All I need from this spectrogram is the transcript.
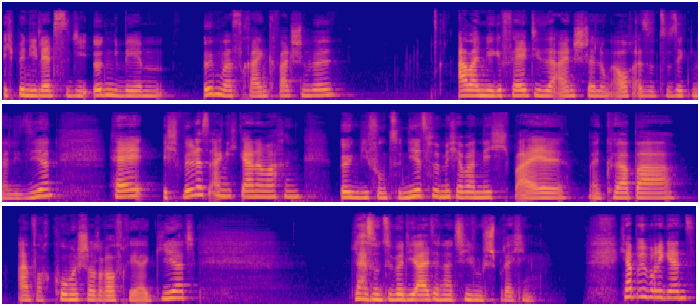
ich bin die Letzte, die irgendwem irgendwas reinquatschen will. Aber mir gefällt diese Einstellung auch, also zu signalisieren, hey, ich will das eigentlich gerne machen, irgendwie funktioniert es für mich aber nicht, weil mein Körper einfach komisch darauf reagiert. Lass uns über die Alternativen sprechen. Ich habe übrigens,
